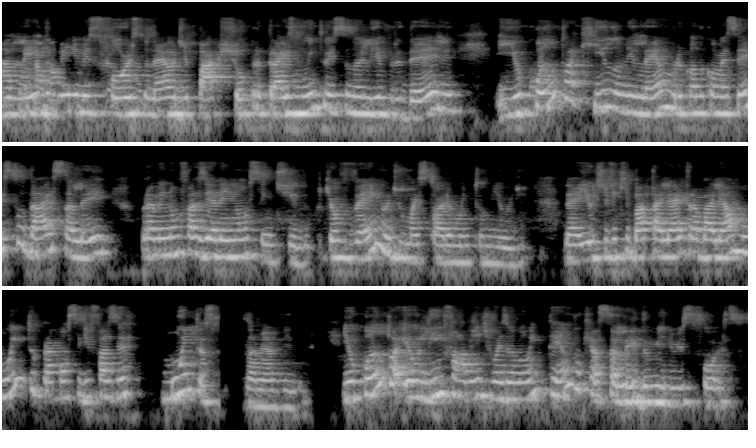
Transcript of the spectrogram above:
A lei do mínimo esforço, né? O Deepak Chopra traz muito isso no livro dele. E o quanto aquilo me lembro quando comecei a estudar essa lei, para mim não fazia nenhum sentido, porque eu venho de uma história muito humilde, né? E eu tive que batalhar e trabalhar muito para conseguir fazer muitas coisas na minha vida. E o quanto eu li e falava, gente, mas eu não entendo que é essa lei do mínimo esforço.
